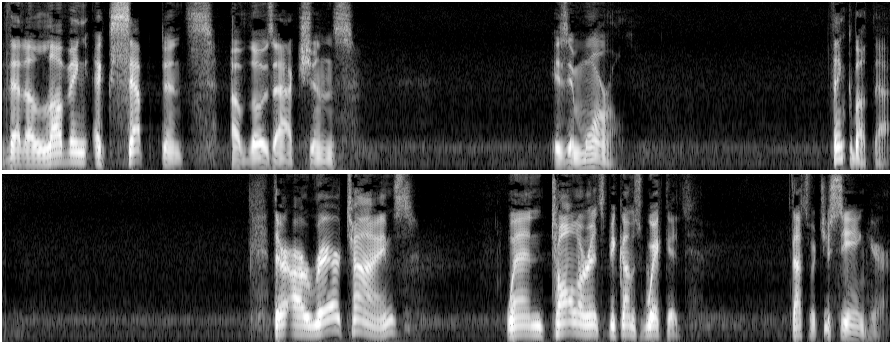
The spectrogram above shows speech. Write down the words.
that a loving acceptance of those actions is immoral. Think about that. There are rare times when tolerance becomes wicked. That's what you're seeing here.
